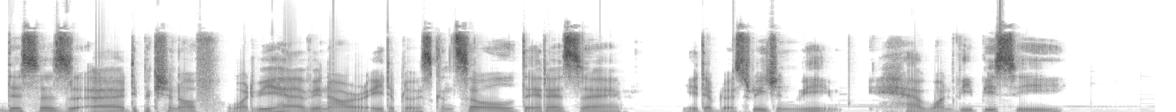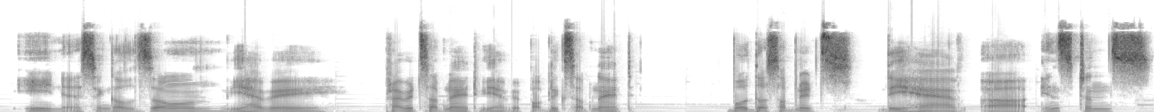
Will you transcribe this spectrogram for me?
This is a depiction of what we have in our AWS console. There is a AWS region. We have one VPC in a single zone. We have a private subnet. We have a public subnet. Both the subnets, they have a instance.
